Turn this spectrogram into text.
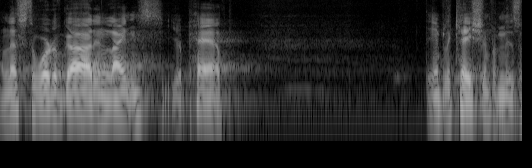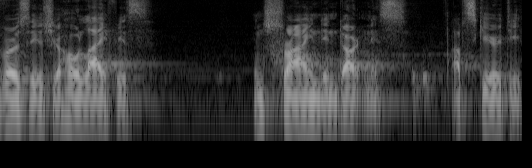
unless the word of God enlightens your path, the implication from this verse is your whole life is enshrined in darkness, obscurity.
